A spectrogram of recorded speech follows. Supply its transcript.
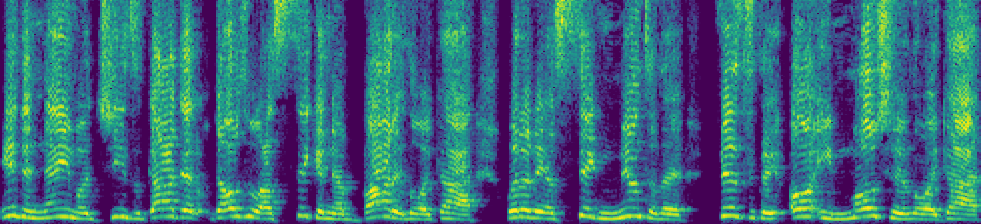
in the name of Jesus. God, that those who are sick in their body, Lord God, whether they are sick mentally, physically, or emotionally, Lord God.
